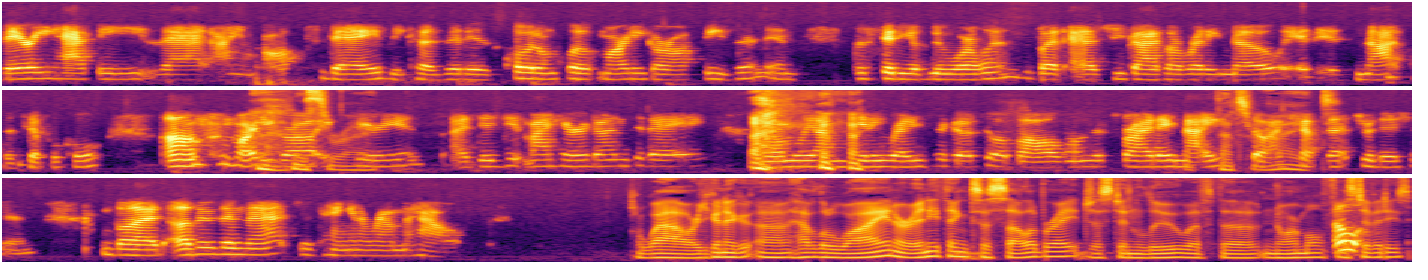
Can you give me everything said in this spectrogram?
very happy that I am off today because it is quote unquote Mardi Gras season in the city of New Orleans. But as you guys already know, it is not the typical um, Mardi Gras That's right. experience. I did get my hair done today. Normally, I'm getting ready to go to a ball on this Friday night, That's so I kept that tradition. But other than that, just hanging around the house. Wow, are you going to uh, have a little wine or anything to celebrate just in lieu of the normal Oh, festivities?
